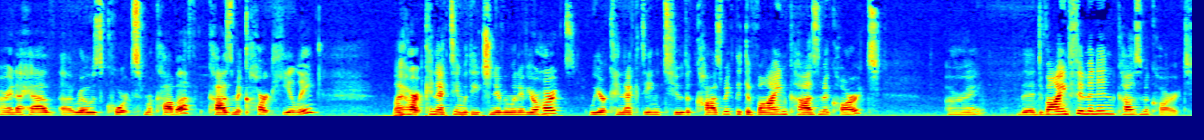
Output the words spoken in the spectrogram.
All right, I have a rose quartz Merkaba, cosmic heart healing. My heart connecting with each and every one of your hearts. We are connecting to the cosmic, the divine cosmic heart. All right, the divine feminine cosmic heart.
